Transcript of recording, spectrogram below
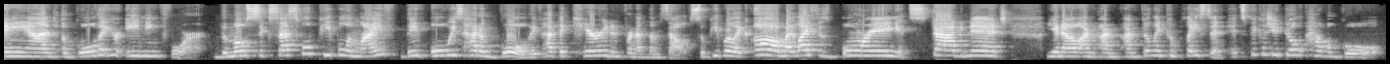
and a goal that you're aiming for. The most successful people in life, they've always had a goal. They've had to carry it in front of themselves. So people are like, "Oh, my life is boring. It's stagnant. You know, I'm I'm I'm feeling complacent." It's because you don't have a goal.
